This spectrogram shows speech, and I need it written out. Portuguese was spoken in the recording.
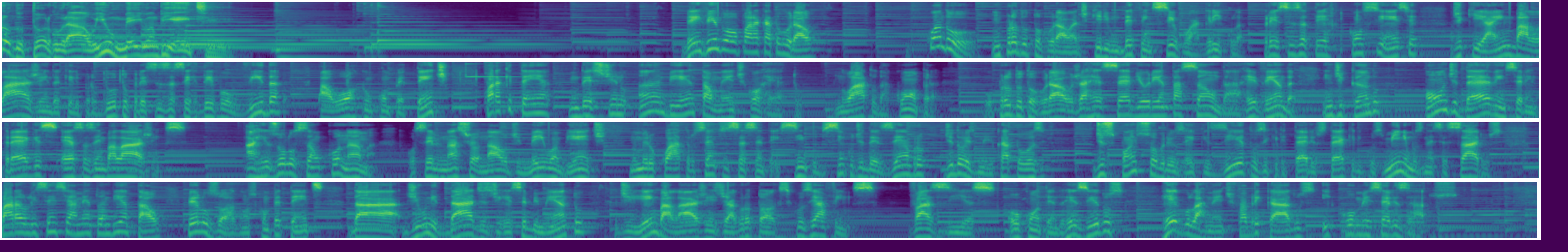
produtor rural e o meio ambiente. Bem-vindo ao Paracato Rural. Quando um produtor rural adquire um defensivo agrícola, precisa ter consciência de que a embalagem daquele produto precisa ser devolvida ao órgão competente para que tenha um destino ambientalmente correto. No ato da compra, o produtor rural já recebe orientação da revenda indicando onde devem ser entregues essas embalagens. A resolução CONAMA, Conselho Nacional de Meio Ambiente, número 465, de 5 de dezembro de 2014, dispõe sobre os requisitos e critérios técnicos mínimos necessários para o licenciamento ambiental pelos órgãos competentes da, de unidades de recebimento de embalagens de agrotóxicos e afins vazias ou contendo resíduos, regularmente fabricados e comercializados.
